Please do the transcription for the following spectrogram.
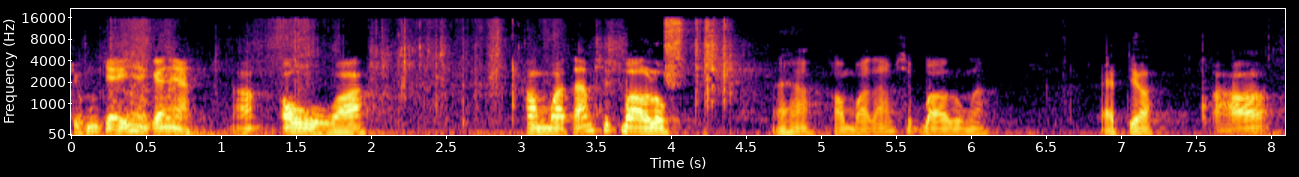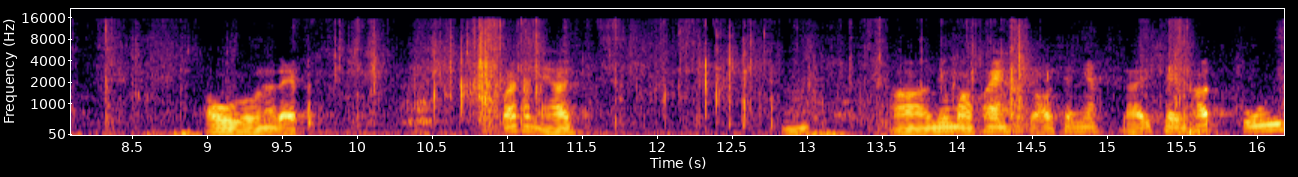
chuẩn chỉ nha cả nhà. Đó. Ô oh, wow. 038 super luôn đây ha 038 super luôn nè. Đẹp chưa? Đó ôi oh, nó đẹp. Quá cả nhà ơi. Ừ. à, nhưng mà khoan gọi xem nha. Để xem hết cuối.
